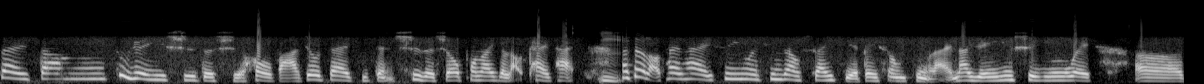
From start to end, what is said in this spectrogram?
在当住院医师的时候吧，就在急诊室的时候碰到一个老太太。嗯，那这个老太太是因为心脏衰竭被送进来，那原因是因为，呃，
